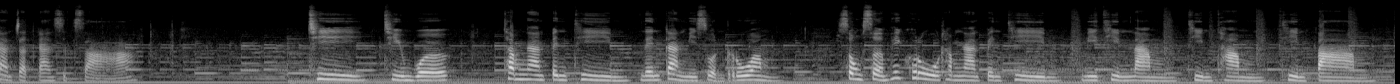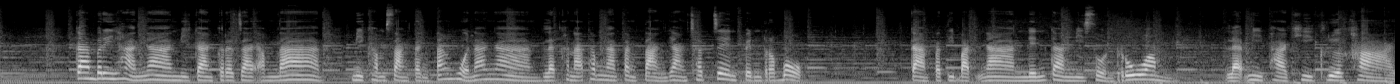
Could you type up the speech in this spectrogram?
การจัดการศึกษา T Teamwork ทำงานเป็นทีม เน้นการมีส่วนร่วม ส่งเสริมให้ครูทำงานเป็นทีม มีทีมนำทีมทำทีมตาม การบริหารงานมีการกระจายอำนาจ มีคำสั่งแต่งตั้งหัวหน้างาน และคณะทำงานต่างๆ อย่างชัดเจนเป็นระบบ การปฏิบัติงานเน้นการมีส่วนร่วม และมีภาคีเครือข่าย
